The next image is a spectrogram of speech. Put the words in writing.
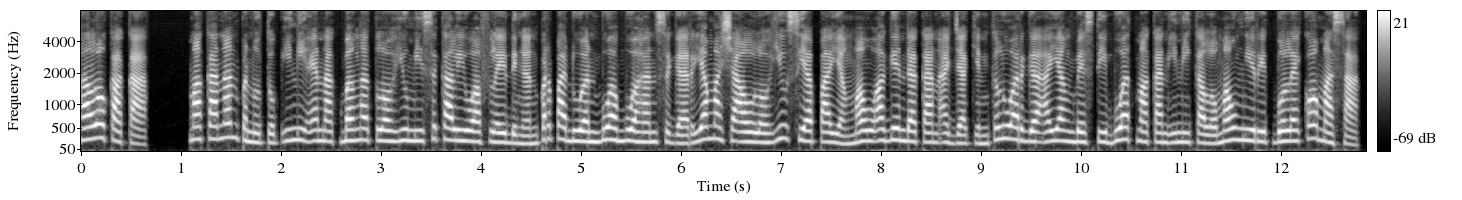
Halo kakak. Makanan penutup ini enak banget loh Yumi sekali waffle dengan perpaduan buah-buahan segar ya Masya Allah yuk siapa yang mau agendakan ajakin keluarga Ayang Besti buat makan ini kalau mau ngirit boleh kok masak.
